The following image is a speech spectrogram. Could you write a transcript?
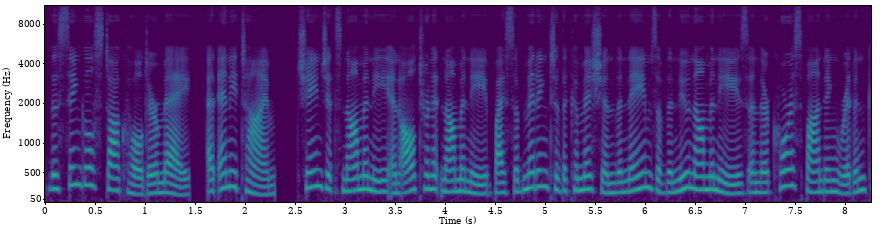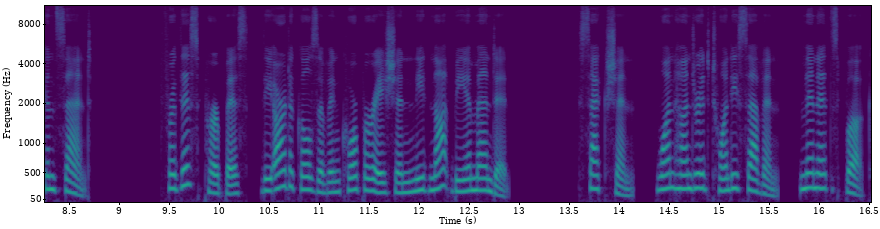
The single stockholder may, at any time, change its nominee and alternate nominee by submitting to the Commission the names of the new nominees and their corresponding written consent. For this purpose, the Articles of Incorporation need not be amended. Section 127. Minutes Book.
